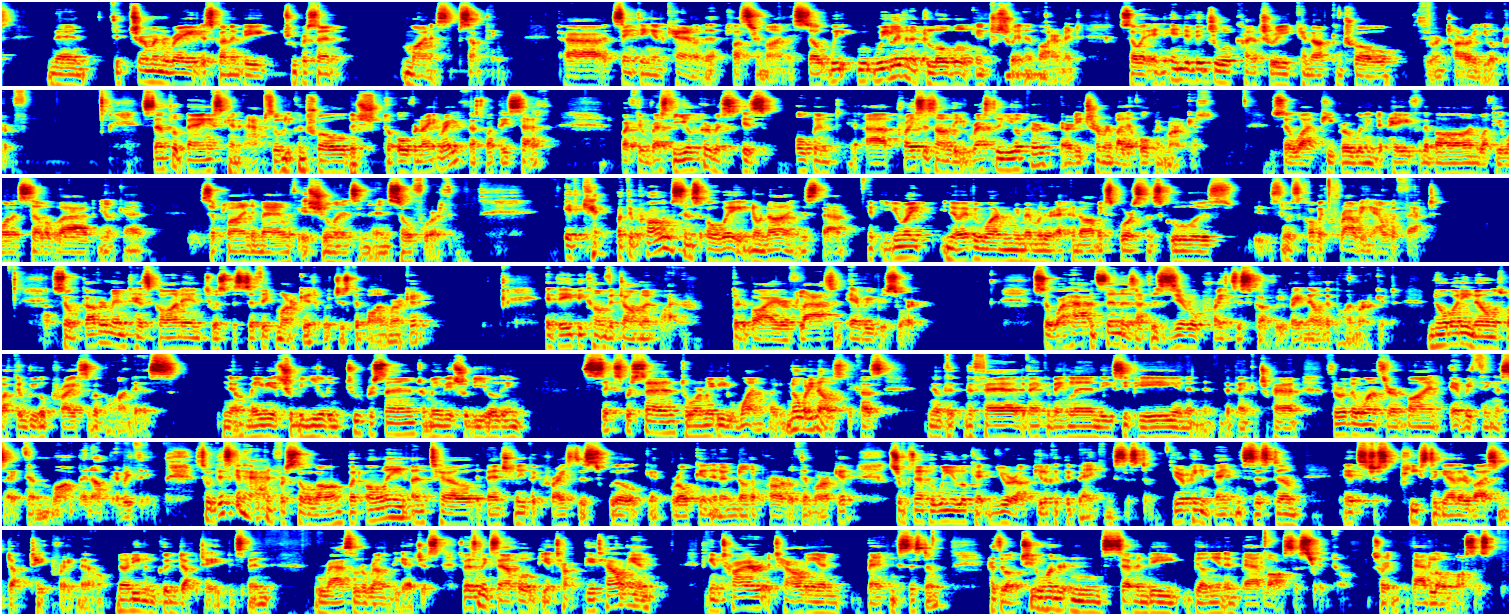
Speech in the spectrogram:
then the German rate is going to be 2% minus something. Uh, same thing in Canada, plus or minus. So we we live in a global interest rate environment. So an individual country cannot control their entire yield curve. Central banks can absolutely control the, sh- the overnight rate. That's what they set. But the rest of the yield curve is, is open. Uh, prices on the rest of the yield curve are determined by the open market. So what people are willing to pay for the bond, what they want to sell of that, you look at supply and demand with issuance and, and so forth it can, but the problem since 08 and 09 is that you might, you know, everyone remember their economics course in school is, is it's called the crowding out effect. So government has gone into a specific market, which is the bond market, and they become the dominant buyer. They're the buyer of last in every resort. So what happens then is that there's zero price discovery right now in the bond market. Nobody knows what the real price of a bond is. You know, maybe it should be yielding 2% or maybe it should be yielding 6% or maybe 1. Like nobody knows because you know, the, the Fed, the Bank of England, the ECB, and the Bank of Japan, they're the ones that are buying everything in sight. They're mopping up everything. So this can happen for so long, but only until eventually the crisis will get broken in another part of the market. So, for example, when you look at Europe, you look at the banking system. The European banking system, it's just pieced together by some duct tape right now. Not even good duct tape. It's been razzled around the edges. So, as an example, the, the Italian the entire Italian banking system has about 270 billion in bad losses right now. Sorry, bad loan losses.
